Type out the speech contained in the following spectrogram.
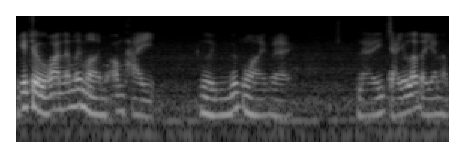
thì cái trường của anh nó mới mời một ông thầy người nước ngoài về để chạy vô lớp tại vì anh học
